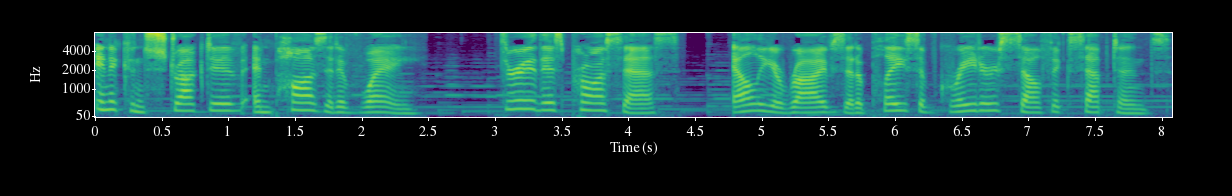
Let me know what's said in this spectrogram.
in a constructive and positive way. Through this process, Ellie arrives at a place of greater self acceptance.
